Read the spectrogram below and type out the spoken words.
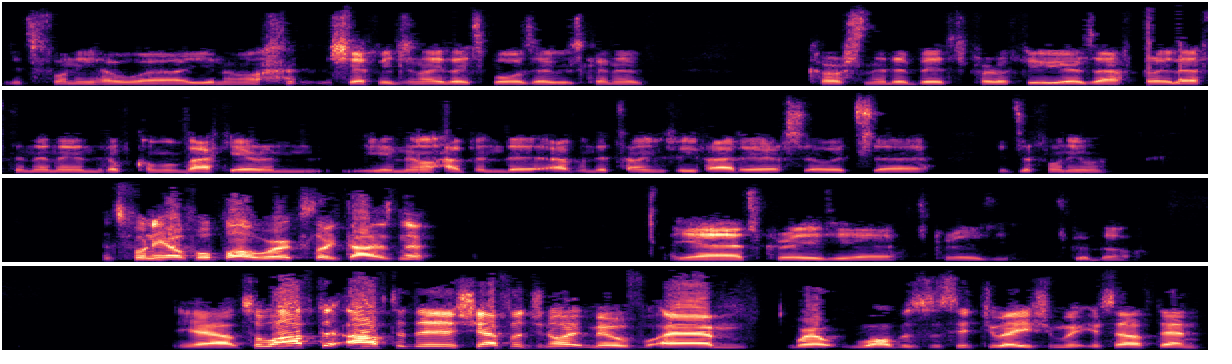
it's funny how uh, you know Sheffield United. I suppose I was kind of cursing it a bit for a few years after I left, and then I ended up coming back here, and you know, having the having the times we've had here. So it's uh, it's a funny one. It's funny how football works like that, isn't it? Yeah, it's crazy. Yeah, it's crazy. It's good though. Yeah. So after after the Sheffield United move, um, where what was the situation with yourself then?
